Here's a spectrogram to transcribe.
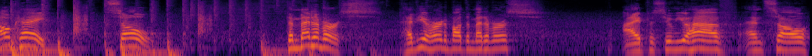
Okay, so the metaverse. Have you heard about the metaverse? I presume you have. And so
